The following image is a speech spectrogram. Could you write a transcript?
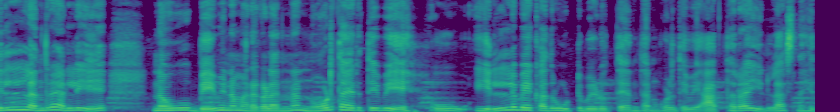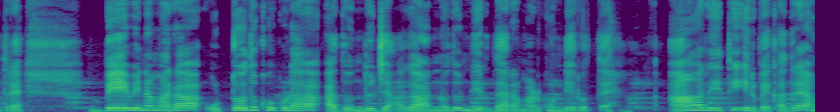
ಎಲ್ಲಂದರೆ ಅಲ್ಲಿ ನಾವು ಬೇವಿನ ಮರಗಳನ್ನು ನೋಡ್ತಾ ಇರ್ತೀವಿ. ಎಲ್ಲಿ ಬೇಕಾದರೂ ಹುಟ್ಟು ಬಿಡುತ್ತೆ ಅಂತ ಅಂದ್ಕೊಳ್ತೀವಿ ಆ ಥರ ಇಲ್ಲ ಸ್ನೇಹಿತರೆ. ಬೇವಿನ ಮರ ಹುಟ್ಟೋದಕ್ಕೂ ಕೂಡ ಅದೊಂದು ಜಾಗ ಅನ್ನೋದು ನಿರ್ಧಾರ ಮಾಡಿಕೊಂಡಿರುತ್ತೆ. ಆ ರೀತಿ ಇರಬೇಕಾದ್ರೆ ಆ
